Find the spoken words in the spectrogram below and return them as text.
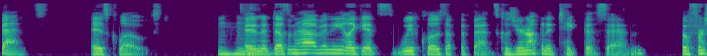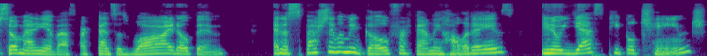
fence is closed, Mhm. and it doesn't have any like it's we've closed up the fence because you're not going to take this in. But for so many of us, our fence is wide open, and especially when we go for family holidays, you know, yes, people change.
